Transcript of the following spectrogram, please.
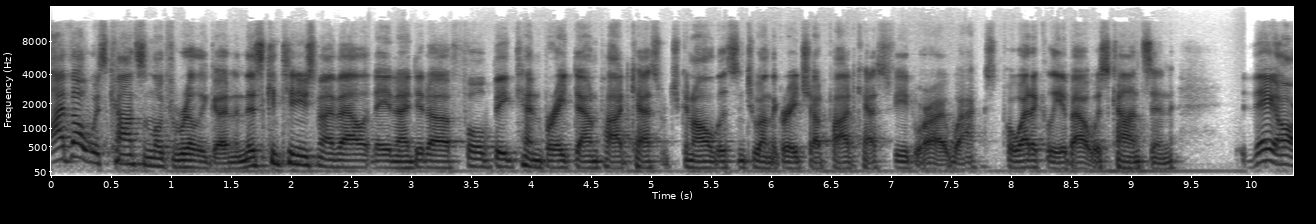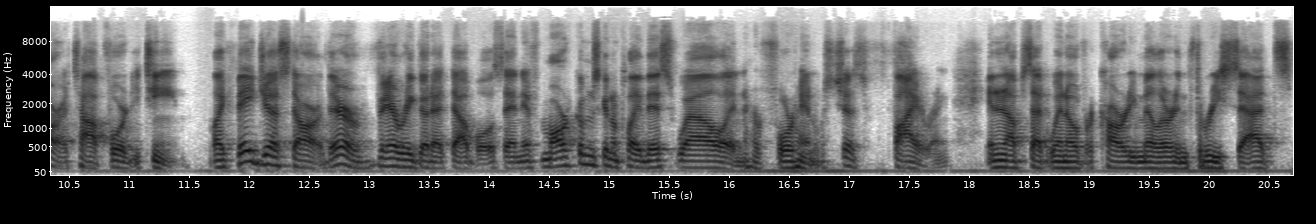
I thought Wisconsin looked really good, and this continues my validate. And I did a full Big Ten breakdown podcast, which you can all listen to on the Great Shot podcast feed, where I wax poetically about Wisconsin. They are a top 40 team. Like they just are. They're very good at doubles. And if Markham's going to play this well, and her forehand was just firing in an upset win over Kari Miller in three sets,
